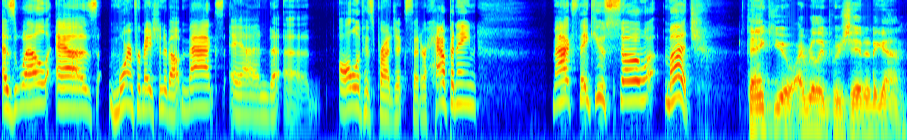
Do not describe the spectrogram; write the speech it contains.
as well as more information about Max and uh, all of his projects that are happening. Max, thank you so much. Thank you. I really appreciate it again.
